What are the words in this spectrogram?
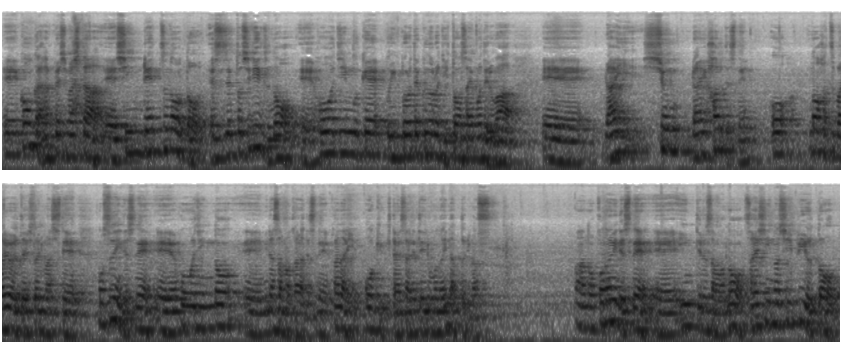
えー、今回発表しました、えー、新レッツノート SZ シリーズの、えー、法人向け V プロテクノロジー搭載モデルは、えー、来春来春ですねをの発売を予定しておりましてもうすでにですね、えー、法人の、えー、皆様からですねかなり大きく期待されているものになっております。あのこのようにですね、えー、インテル様の最新の CPU と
